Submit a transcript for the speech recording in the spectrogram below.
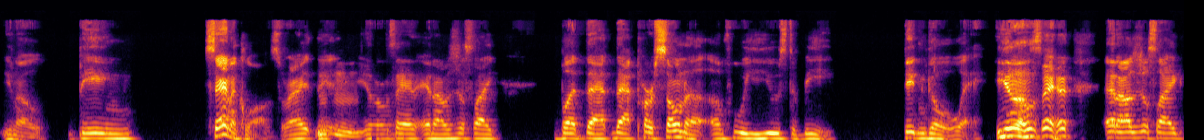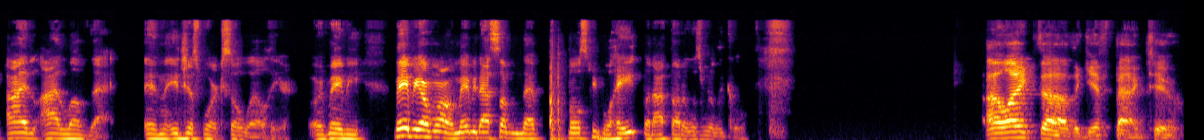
you know being santa claus right mm-hmm. you know what i'm saying and i was just like but that that persona of who he used to be didn't go away you know what i'm saying and i was just like i i love that and it just works so well here or maybe maybe I'm wrong. Maybe that's something that most people hate, but I thought it was really cool. I liked uh, the gift bag too.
